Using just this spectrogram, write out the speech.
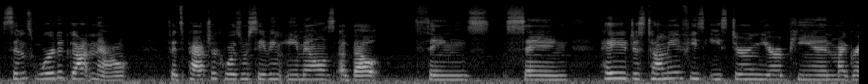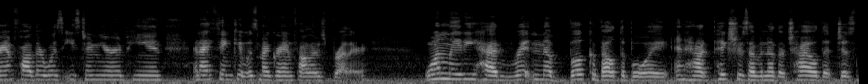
Since word had gotten out, Fitzpatrick was receiving emails about things saying, Hey, just tell me if he's Eastern European. My grandfather was Eastern European, and I think it was my grandfather's brother. One lady had written a book about the boy and had pictures of another child that just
